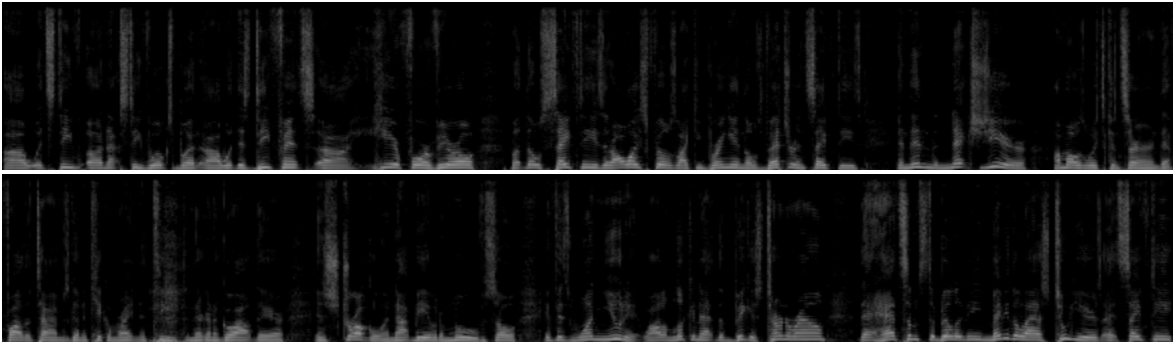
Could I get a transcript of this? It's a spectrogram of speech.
uh, with Steve, uh, not Steve Wilks, but uh, with this defense uh, here for Evero. But those safeties, it always feels like you bring in those veteran safeties, and then the next year, I'm always concerned that Father Time is going to kick them right in the teeth, and they're going to go out there and struggle and not be able to move. So if it's one unit, while I'm looking at the biggest turnaround that had some stability, maybe the last two years at safety,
